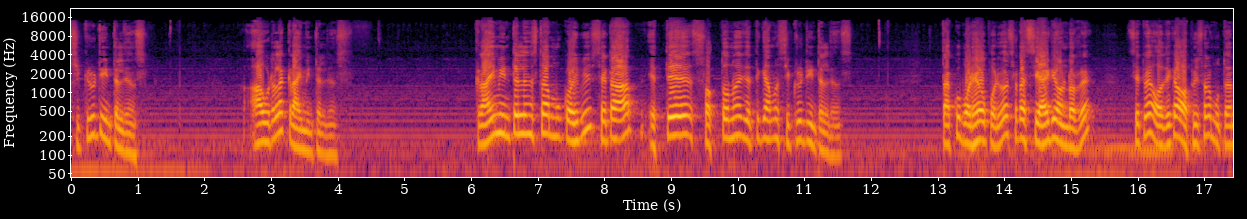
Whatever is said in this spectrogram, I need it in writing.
ସିକ୍ୟୁରିଟି ଇଣ୍ଟେଲିଜେନ୍ସ ଆଉ ଗୋଟେ ହେଲା କ୍ରାଇମ୍ ଇଣ୍ଟେଲିଜେନ୍ସ କ୍ରାଇମ୍ ଇଣ୍ଟେଲିଜେନ୍ସଟା ମୁଁ କହିବି ସେଇଟା ଏତେ ଶକ୍ତ ନୁହେଁ ଯେତିକି ଆମର ସିକ୍ୟୁରିଟି ଇଣ୍ଟେଲିଜେନ୍ସ ତାକୁ ବଢ଼େଇବାକୁ ପଡ଼ିବ ସେଇଟା ସିଆଇଡ଼ି ଅଣ୍ଡରରେ ସେଥିପାଇଁ ଅଧିକା ଅଫିସର ମୁତୟନ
